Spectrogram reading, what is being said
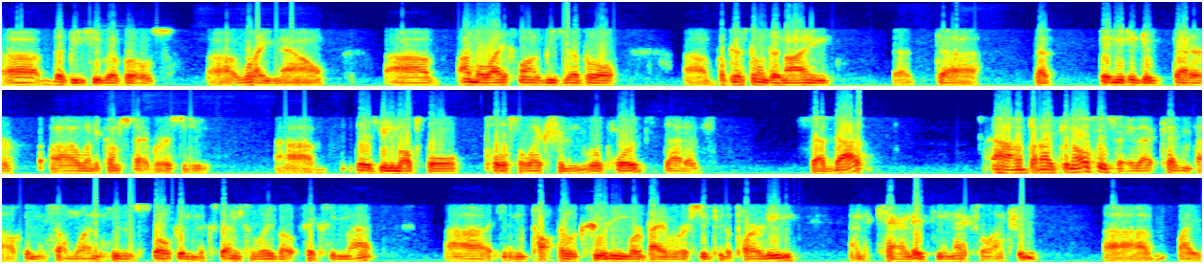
uh, the BC Liberals uh, right now. Uh, I'm a lifelong BC Liberal, uh, but there's no denying that uh, that they need to do better when it comes to diversity. there's been multiple post-election reports that have said that, but I can also say that Kevin Falcon is someone who's spoken extensively about fixing that uh, in recruiting more diversity to the party and the candidates in the next election. Uh, I,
